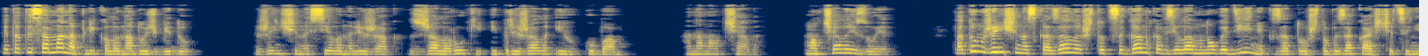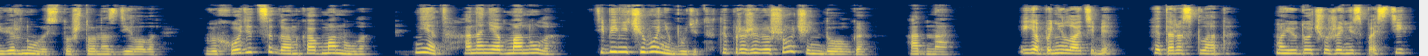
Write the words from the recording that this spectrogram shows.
Это ты сама накликала на дочь беду. Женщина села на лежак, сжала руки и прижала их к губам. Она молчала. Молчала и Зоя. Потом женщина сказала, что цыганка взяла много денег за то, чтобы заказчица не вернулась то, что она сделала. Выходит, цыганка обманула. Нет, она не обманула. Тебе ничего не будет, ты проживешь очень долго. Одна. Я поняла тебе. Это расплата. Мою дочь уже не спасти.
